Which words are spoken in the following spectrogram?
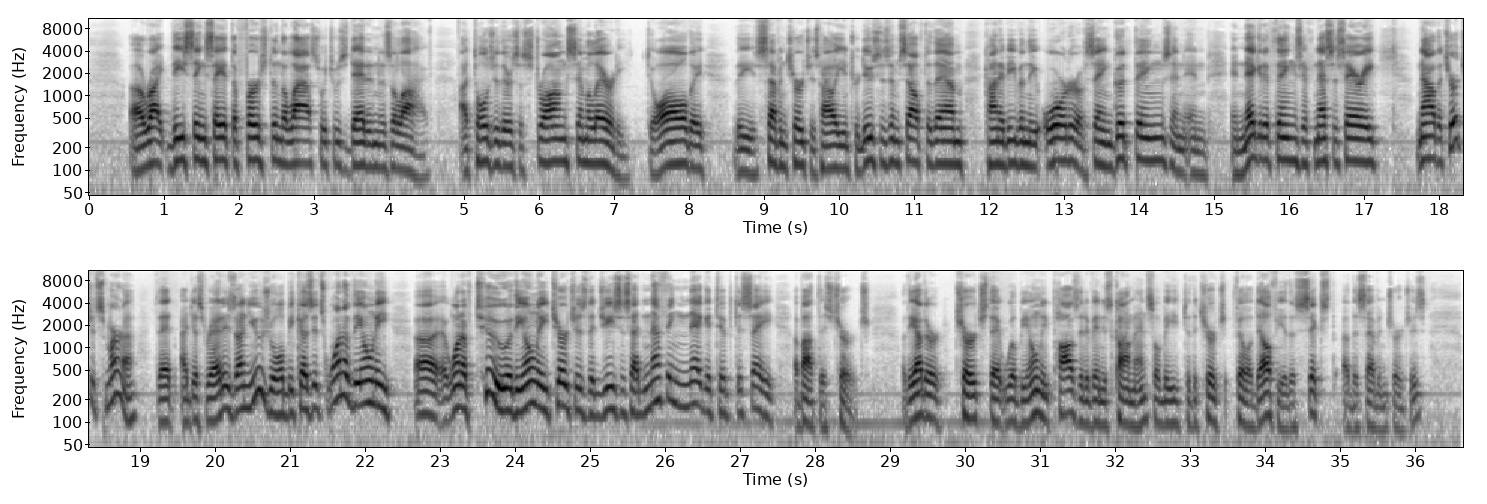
uh, write, these things say it the first and the last, which was dead and is alive. I told you there's a strong similarity to all the the seven churches, how he introduces himself to them, kind of even the order of saying good things and, and, and negative things if necessary. Now, the church at Smyrna that I just read is unusual because it's one of the only, uh, one of two of the only churches that Jesus had nothing negative to say about this church. The other church that will be only positive in his comments will be to the church at Philadelphia, the sixth of the seven churches.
